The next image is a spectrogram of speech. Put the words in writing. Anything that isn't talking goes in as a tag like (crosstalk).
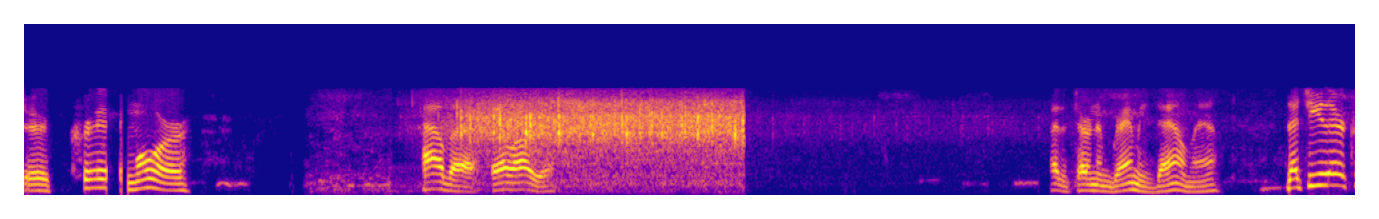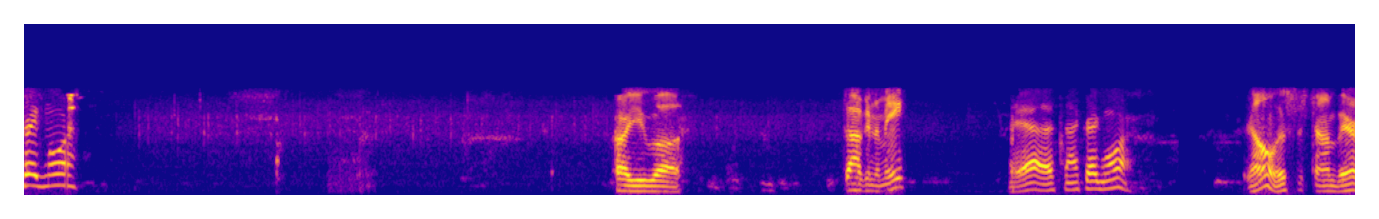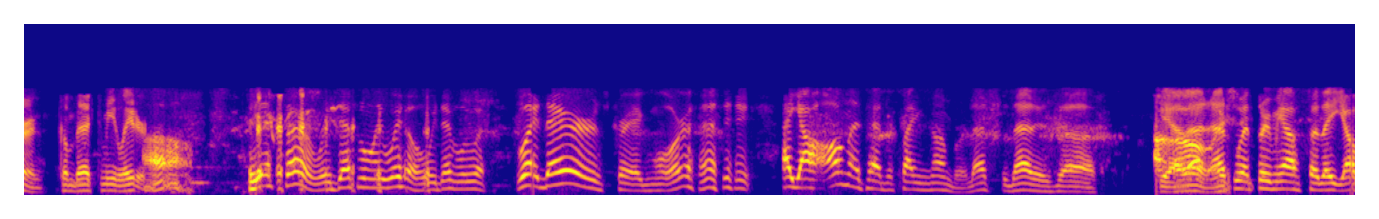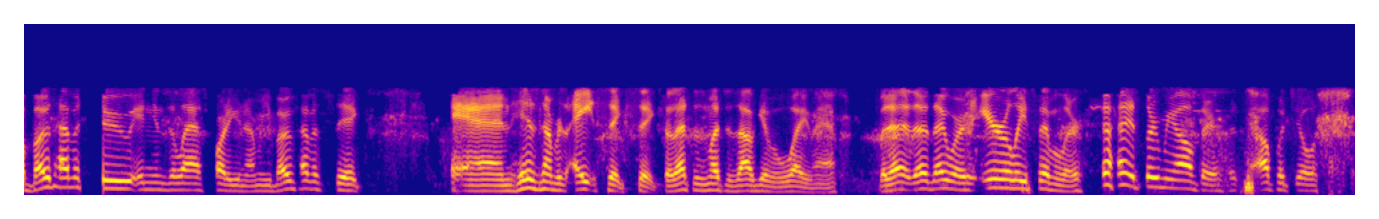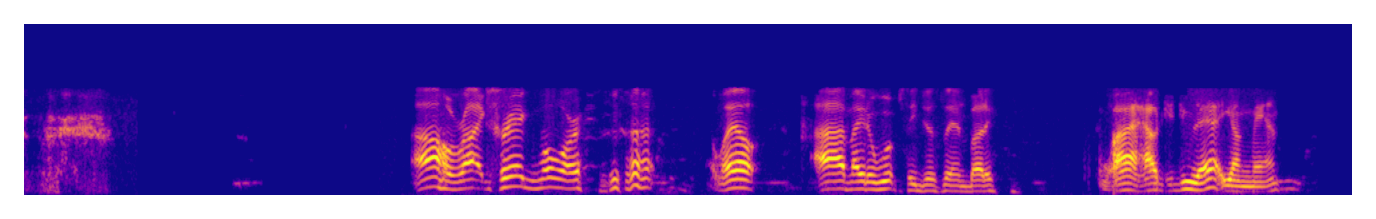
Mr. Craig Moore, how the hell are you? Had to turn them Grammys down, man. Is that you there, Craig Moore? Are you uh talking to me? Yeah, that's not Craig Moore. No, this is Tom Varin. Come back to me later. Oh, yes, sir. We definitely will. We definitely will. Wait, there's Craig Moore. (laughs) hey, y'all almost have the same number. That's that is. uh Yeah, Oh, that, that's what threw me off. So they y'all both have a two in the last part of your number. You both have a six, and his number is eight six six. So that's as much as I'll give away, man. But they, they, they were eerily similar. (laughs) it threw me off there. I'll put you on. All right, Craig Moore. (laughs) well, I made a whoopsie just then, buddy. Why? How'd you do that, young man?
